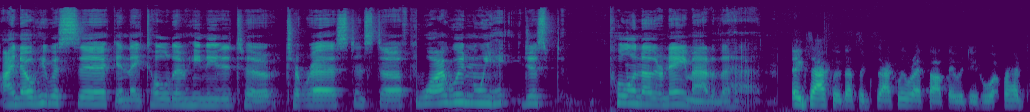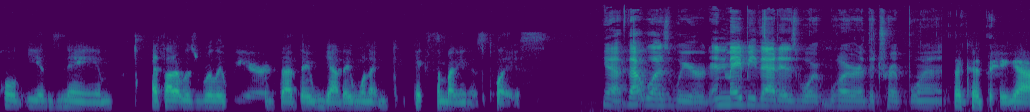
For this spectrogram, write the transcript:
I know he was sick, and they told him he needed to to rest and stuff. Why wouldn't we just pull another name out of the hat? Exactly. That's exactly what I thought they would do. Whoever had pulled Ian's name, I thought it was really weird that they, yeah, they wouldn't pick somebody in his place. Yeah, that was weird, and maybe that is where, where the trip went. It could be, yeah.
